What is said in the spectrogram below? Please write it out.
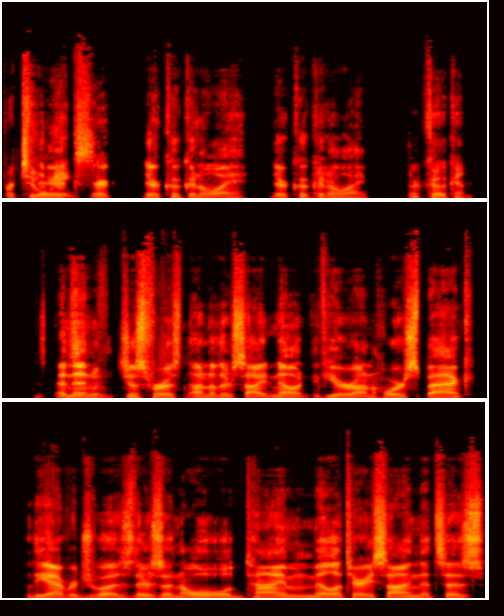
for 2 they're, weeks. They're, they're cooking away. They're cooking Yeah. away. They're cooking. And So then with- just for a, another side note, if you're on horseback, the average was there's an old time military song that says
